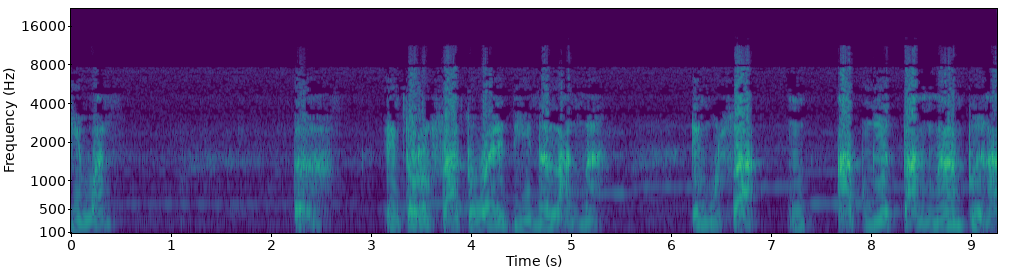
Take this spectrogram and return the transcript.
กี่วัน เออ เองต้องรักษาตัวไว้ให้ดีนะหลานนะ เองอุตส่าห์อาบเหงื่อต่างน้ำเพื่อหา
